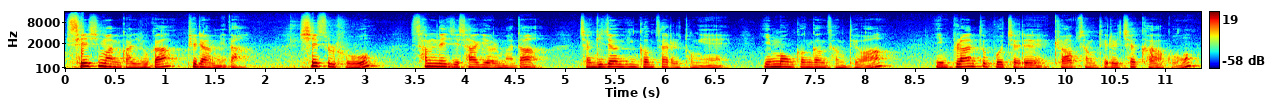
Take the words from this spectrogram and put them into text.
세심한 관리가 필요합니다. 시술 후 3 내지 4개월마다 정기적인 검사를 통해 잇몸 건강 상태와 임플란트 보철의 교합 상태를 체크하고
